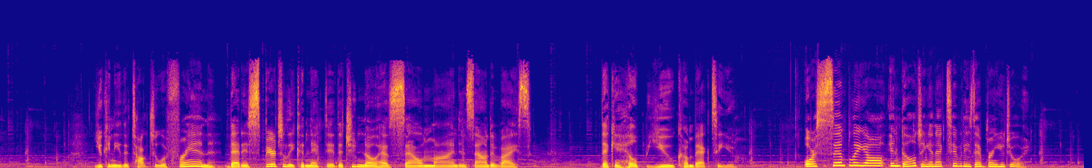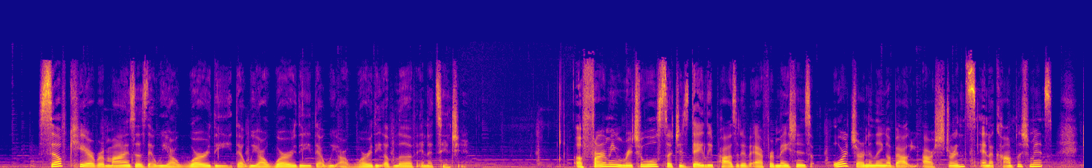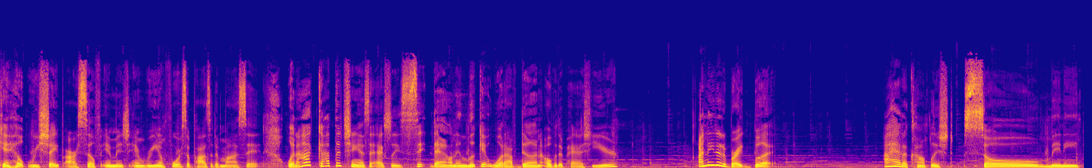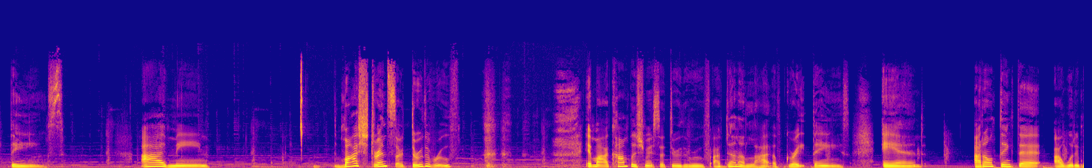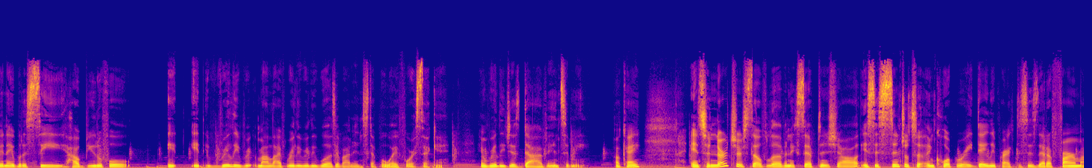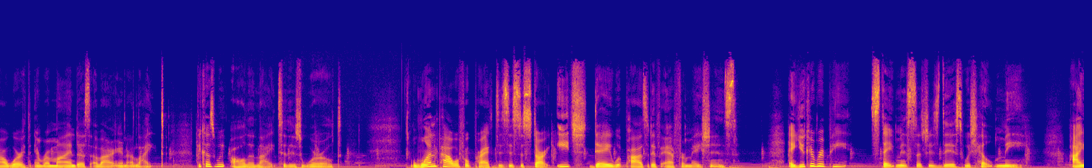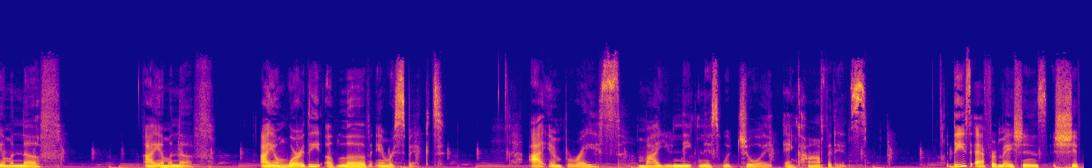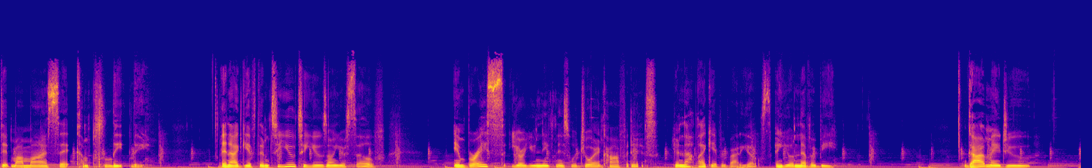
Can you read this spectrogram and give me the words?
You can either talk to a friend that is spiritually connected, that you know has sound mind and sound advice that can help you come back to you. Or simply, y'all, indulging in activities that bring you joy. Self care reminds us that we are worthy, that we are worthy, that we are worthy of love and attention. Affirming rituals such as daily positive affirmations or journaling about our strengths and accomplishments can help reshape our self image and reinforce a positive mindset. When I got the chance to actually sit down and look at what I've done over the past year, I needed a break, but I had accomplished so many things. I mean, my strengths are through the roof. and my accomplishments are through the roof. I've done a lot of great things. And I don't think that I would have been able to see how beautiful it, it really, my life really, really was if I didn't step away for a second and really just dive into me. Okay? And to nurture self love and acceptance, y'all, it's essential to incorporate daily practices that affirm our worth and remind us of our inner light because we all are light to this world. One powerful practice is to start each day with positive affirmations. And you can repeat statements such as this, which help me I am enough. I am enough. I am worthy of love and respect. I embrace my uniqueness with joy and confidence. These affirmations shifted my mindset completely. And I give them to you to use on yourself. Embrace your uniqueness with joy and confidence. You're not like everybody else, and you'll never be. God made you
